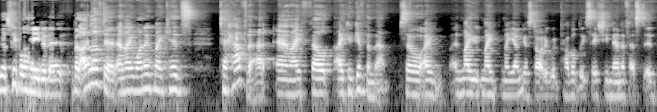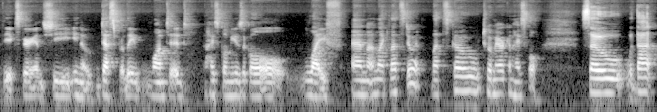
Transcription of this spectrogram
most people hated it, but I loved it. And I wanted my kids to have that and i felt i could give them that. So i and my my my youngest daughter would probably say she manifested the experience she you know desperately wanted high school musical life and i'm like let's do it. Let's go to american high school. So that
